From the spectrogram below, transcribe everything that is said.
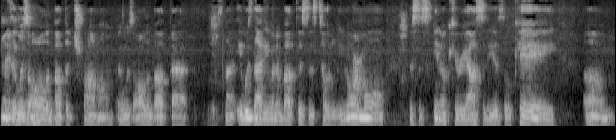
Because it was all about the trauma. It was all about that. It was not. It was not even about this is totally normal. This is you know curiosity is okay. Um,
